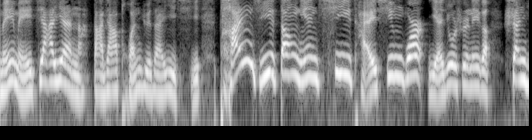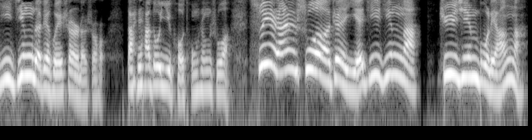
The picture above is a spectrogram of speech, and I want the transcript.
每每家宴呢，大家团聚在一起，谈及当年七彩星官，也就是那个山鸡精的这回事的时候，大家都异口同声说：虽然说这野鸡精啊居心不良啊，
